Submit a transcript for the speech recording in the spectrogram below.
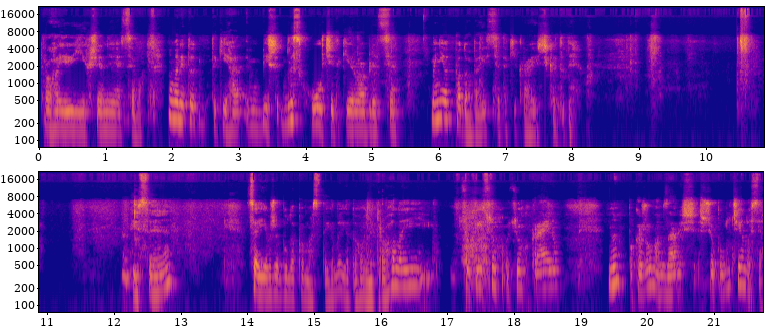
трогаю їх ще не цього. Ну, вони тут такі більш блискучі такі робляться. Мені от подобаються такі краєчка туди. От і все. Це я вже була помастила, я того не трогала її, цю піцу, оцю крайну. Ну, покажу вам зараз, що вийшло.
